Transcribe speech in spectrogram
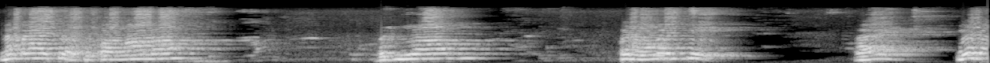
Năm mươi hai tuổi thì còn ngon không? Vẫn ngon. Có đúng không chị? Đấy nhưng mà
